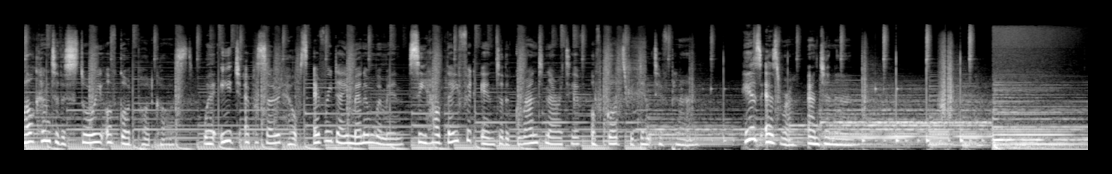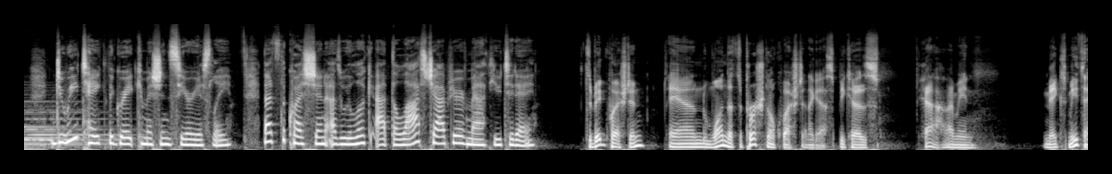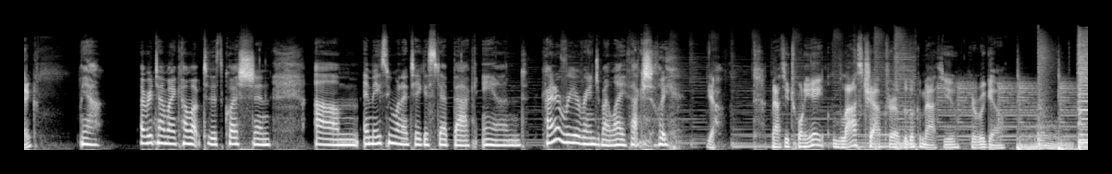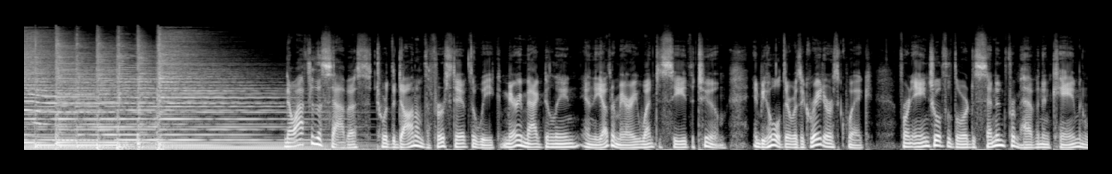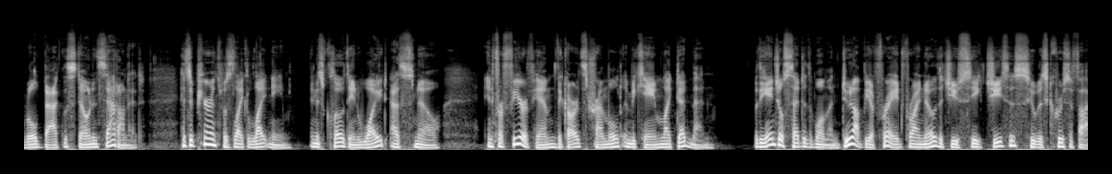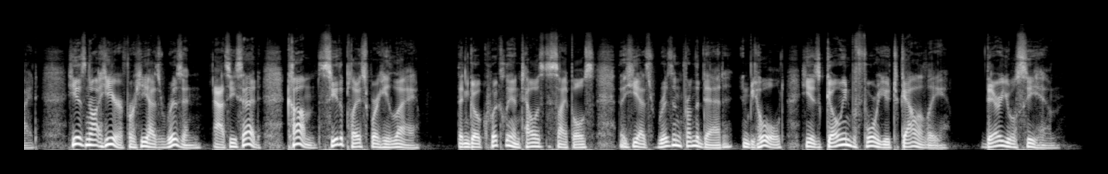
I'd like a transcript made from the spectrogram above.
Welcome to the Story of God podcast, where each episode helps everyday men and women see how they fit into the grand narrative of God's redemptive plan. Here's Ezra and Janan. Do we take the Great Commission seriously? That's the question as we look at the last chapter of Matthew today. It's a big question and one that's a personal question, I guess, because, yeah, I mean, makes me think. Yeah. Every time I come up to this question, um, it makes me want to take a step back and kind of rearrange my life, actually. Yeah. Matthew 28, last chapter of the book of Matthew. Here we go. Now, after the Sabbath, toward the dawn of the first day of the week, Mary Magdalene and the other Mary went to see the tomb. And behold, there was a great earthquake, for an angel of the Lord descended from heaven and came and rolled back the stone and sat on it. His appearance was like lightning, and his clothing white as snow. And for fear of him, the guards trembled and became like dead men. But the angel said to the woman, Do not be afraid, for I know that you seek Jesus who was crucified. He is not here, for he has risen, as he said. Come, see the place where he lay. Then go quickly and tell his disciples that he has risen from the dead, and behold, he is going before you to Galilee. There you will see him.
